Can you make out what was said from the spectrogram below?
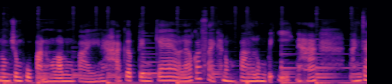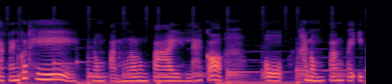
นมชมพูปั่นของเราลงไปนะคะ เกือบเต็มแก้วแล้วก็ใส่ขนมปังลงไปอีกนะคะ หลังจากนั้นก็เทนมปั่นของเราลงไป และก็โปะขนมปังไปอีก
